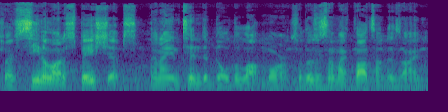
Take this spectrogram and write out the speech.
So I've seen a lot of spaceships, and I intend to build a lot more. So those are some of my thoughts on design.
